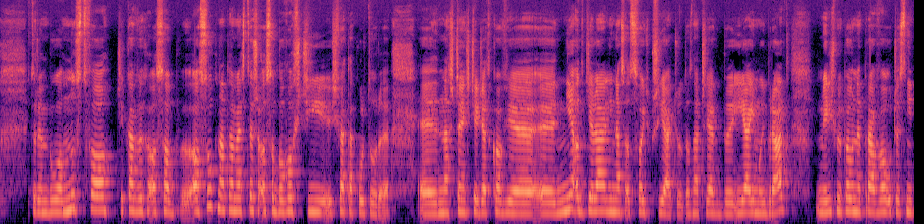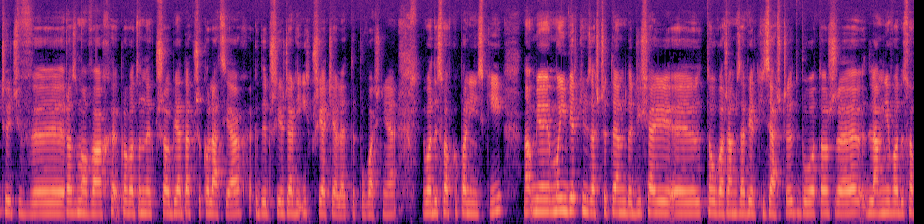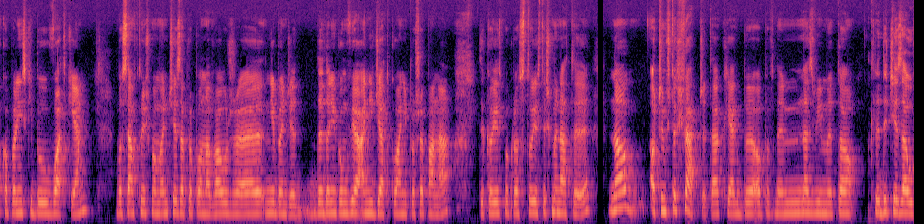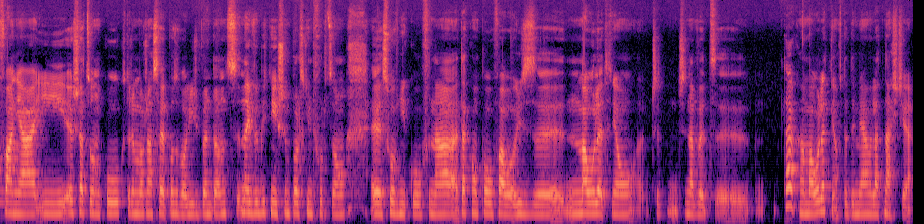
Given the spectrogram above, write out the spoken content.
którym było mnóstwo ciekawych osob, osób, natomiast też osobowości świata kultury. E, na szczęście dziadkowie e, nie oddzielali nas od swoich przyjaciół, to znaczy jakby i ja i mój brat mieliśmy pełne prawo uczestniczyć w rozmowach prowadzonych przy obiadach, przy kolacjach, gdy przyjeżdżali ich przyjaciele, typu właśnie Władysław Kopaliński. No, moim wielkim zaszczytem do dzisiaj, e, to uważam za wielki zaszczyt, było to, że dla mnie Władysław Kopaliński był Władkiem, bo sam w którymś momencie zaproponował, że nie będzie do niego mówiła ani dziadku, ani proszę pana, tylko jest po prostu, jesteśmy na ty. No, o czymś to świadczy, tak? Jakby o pewnym, nazwijmy to, kredycie zaufania i szacunku, który można sobie pozwolić, będąc najwybitniejszym polskim twórcą e, słowników, na taką poufałość z małoletnią, czy, czy nawet, e, tak, no małoletnią, wtedy miałem lat naście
